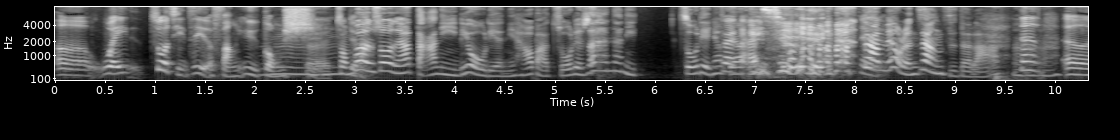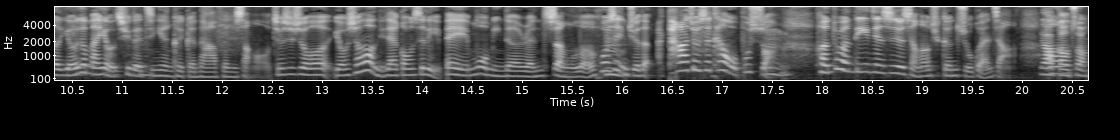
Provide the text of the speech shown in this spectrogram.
呃为做起自己的防御攻势？对，总不能说人家打你六脸，你还要把左脸说啊，那你左脸要不再要一打一起起？对啊，没有人这样子的啦。嗯。但呃，有一个蛮有趣的经验可以跟大家分享哦，就是说，有时候你在公司里被莫名的人整了，或是你觉得、啊他就是看我不爽，很多人第一件事就想到去跟主管讲，要告状，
